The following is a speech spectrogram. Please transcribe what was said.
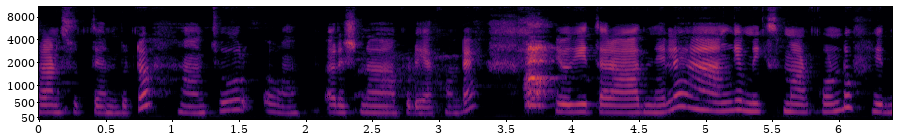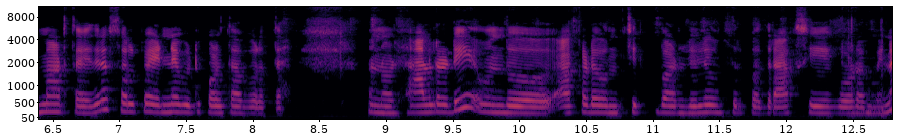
ಕಾಣಿಸುತ್ತೆ ಅಂದ್ಬಿಟ್ಟು ಒಂಚೂರು ಅರಿಶಿನ ಪುಡಿ ಹಾಕ್ಕೊಂಡೆ ಇವಾಗ ಈ ಥರ ಆದಮೇಲೆ ಹಂಗೆ ಮಿಕ್ಸ್ ಮಾಡಿಕೊಂಡು ಇದು ಮಾಡ್ತಾಯಿದ್ರೆ ಸ್ವಲ್ಪ ಎಣ್ಣೆ ಬಿಟ್ಕೊಳ್ತಾ ಬರುತ್ತೆ. ನೋಡಿ ಆಲ್ರೆಡಿ ಒಂದು, ಆ ಕಡೆ ಒಂದು ಚಿಕ್ಕ ಬಾಣಲಿಲಿ ಒಂದು ಸ್ವಲ್ಪ ದ್ರಾಕ್ಷಿ, ಗೋಡಂಬಿನ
